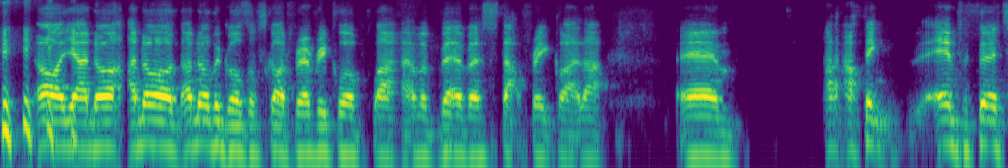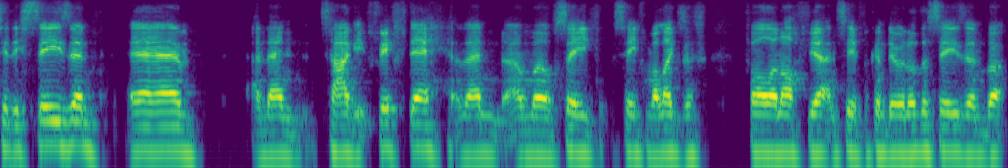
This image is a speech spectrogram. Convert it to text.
oh yeah, I know, I know, I know the goals I've scored for every club. Like I'm a bit of a stat freak like that. Um, I, I think aim for 30 this season, um, and then target 50, and then and we'll see see if my legs are fallen off yet, and see if I can do another season. But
